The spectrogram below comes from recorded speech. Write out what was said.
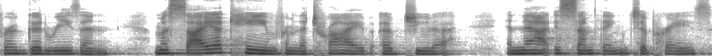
for a good reason. Messiah came from the tribe of Judah, and that is something to praise.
